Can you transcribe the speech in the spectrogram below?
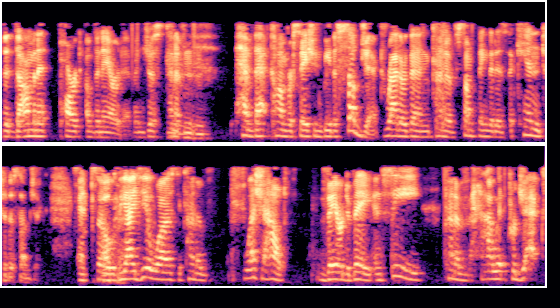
the dominant part of the narrative and just kind of Mhm. have that conversation be the subject rather than kind of something that is akin to the subject. And so Okay. the idea was to kind of flesh out their debate and see kind of how it projects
